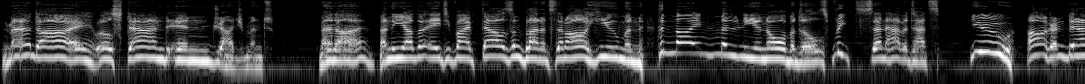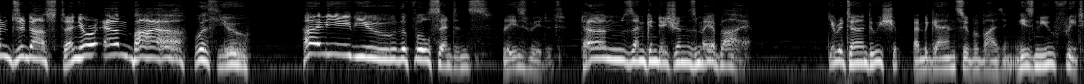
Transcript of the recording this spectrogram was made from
and I will stand in judgment. And I, and the other 85,000 planets that are human, the 9 million orbitals, fleets, and habitats, you are condemned to dust, and your empire with you. I leave you the full sentence. Please read it. Terms and conditions may apply. He returned to his ship and began supervising his new fleet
